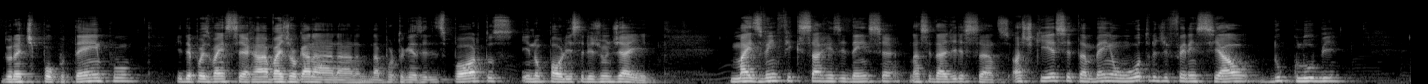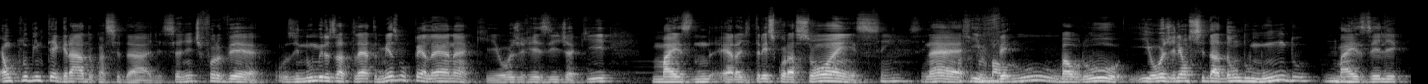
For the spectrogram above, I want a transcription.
durante pouco tempo, e depois vai encerrar, vai jogar na, na, na Portuguesa de Esportos e no Paulista de Jundiaí mas vem fixar residência na cidade de Santos. Acho que esse também é um outro diferencial do clube. É um clube integrado com a cidade. Se a gente for ver os inúmeros atletas, mesmo o Pelé, né, que hoje reside aqui, mas era de Três Corações, sim, sim. né, e Bauru. Bauru, e hoje ele é um cidadão do mundo, uhum. mas ele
